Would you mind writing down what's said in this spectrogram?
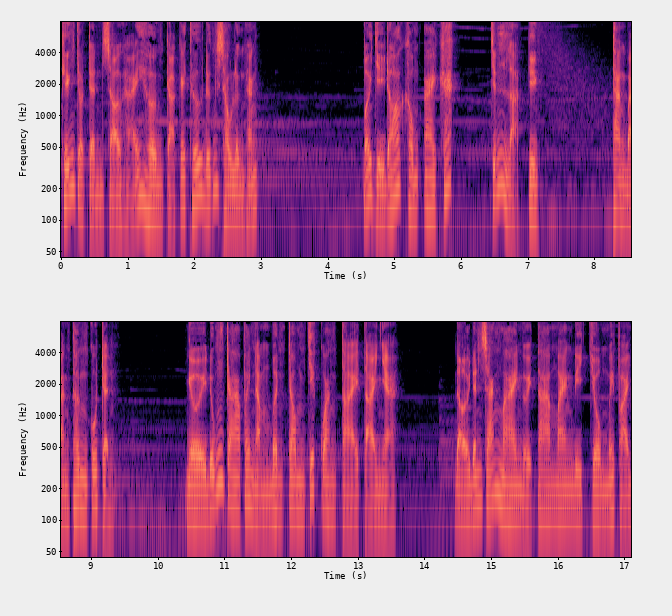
Khiến cho Trịnh sợ hãi hơn cả cái thứ đứng sau lưng hắn. Bởi vì đó không ai khác Chính là Kiên, Thằng bạn thân của Trịnh, Người đúng ra phải nằm bên trong chiếc quan tài tại nhà, Đợi đến sáng mai người ta mang đi chôn mới phải.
